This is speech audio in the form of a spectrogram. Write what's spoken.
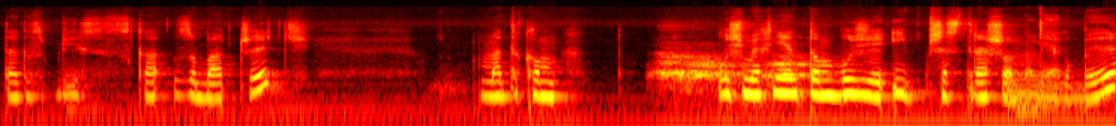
tak z bliska zobaczyć. Ma taką uśmiechniętą buzię i przestraszoną jakby.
